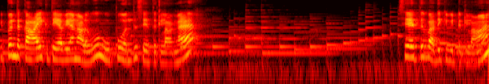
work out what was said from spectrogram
இப்போ இந்த காய்க்கு தேவையான அளவு உப்பு வந்து சேர்த்துக்கலாங்க. சேர்த்து வதக்கி விட்டுக்கலாம்.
